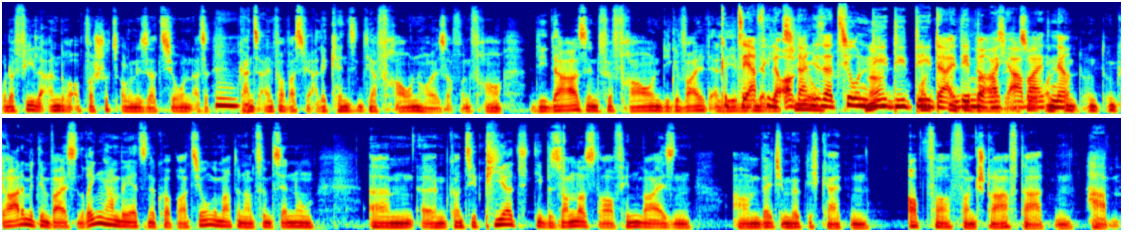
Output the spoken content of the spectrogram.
oder viele andere Opferschutzorganisationen. Also Mhm. ganz einfach, was wir alle kennen, sind ja Frauenhäuser von Frauen, die da sind für Frauen, die Gewalt erleben. sehr in der viele Beziehung, ne? Organisationen, die- die- die da in dem da Bereich arbeiten, und, ja. und, und, und gerade mit dem Weißen Ring haben wir jetzt eine Kooperation gemacht und haben fünf Sendungen ähm, ähm, konzipiert, die besonders darauf hinweisen, ähm, welche Möglichkeiten Opfer von Straftaten haben.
